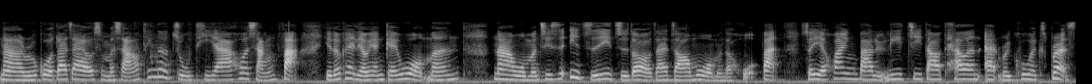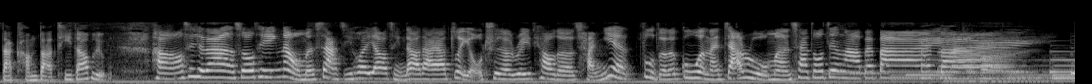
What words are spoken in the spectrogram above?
那如果大家有什么想要听的主题啊或想法，也都可以留言给我们。那我们其实一直一直都有在招募我们的伙伴，所以也欢迎把履历寄到 talent at recruitexpress.com.tw。好，谢谢大家的收听。那我们下集会邀请到大家最有趣的 retail 的产业负责的顾问来加入我们，下周见啦，拜拜，拜拜。拜拜。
